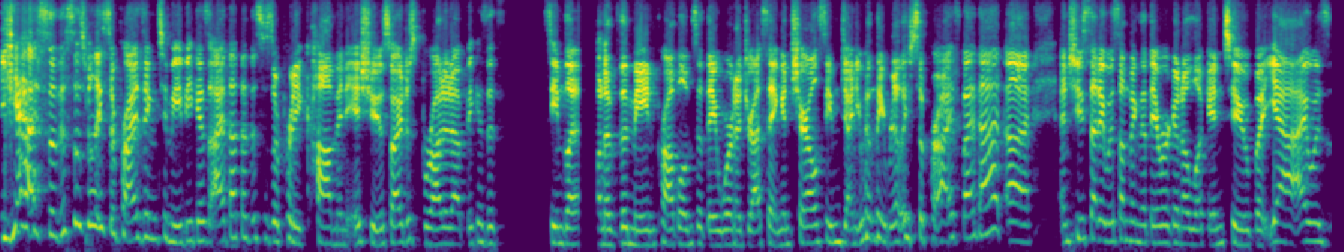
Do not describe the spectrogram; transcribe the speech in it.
Yeah, so this was really surprising to me because I thought that this was a pretty common issue. So I just brought it up because it seemed like one of the main problems that they weren't addressing. And Sheryl seemed genuinely really surprised by that. Uh, and she said it was something that they were going to look into. But yeah, I was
